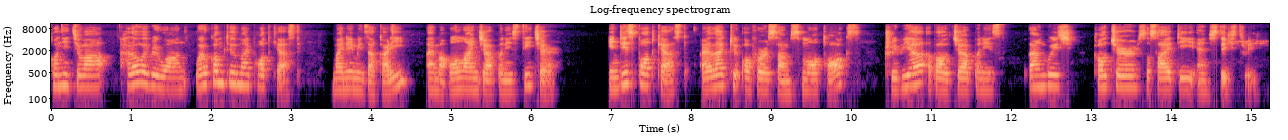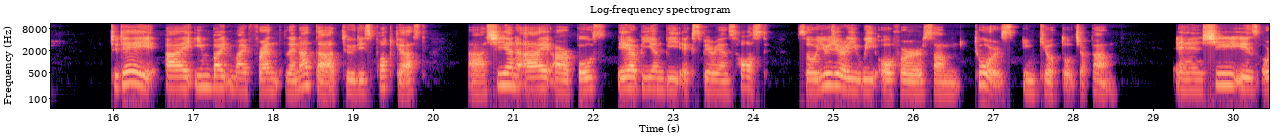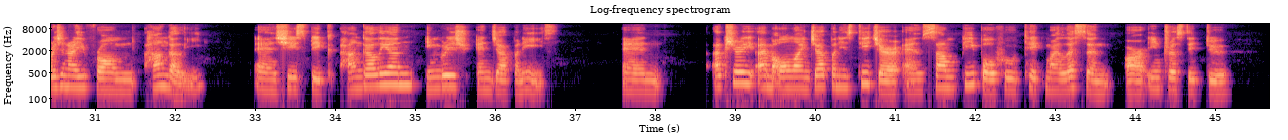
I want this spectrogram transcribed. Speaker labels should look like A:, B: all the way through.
A: Konnichiwa. Hello everyone. Welcome to my podcast. My name is Akari. I'm an online Japanese teacher. In this podcast, I like to offer some small talks, trivia about Japanese language, culture, society, and history. Today, I invite my friend Renata to this podcast. Uh, she and I are both Airbnb experience hosts, so usually we offer some tours in Kyoto, Japan and she is originally from Hungary and she speaks Hungarian, English, and Japanese. And actually, I'm an online Japanese teacher, and some people who take my lesson are interested to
